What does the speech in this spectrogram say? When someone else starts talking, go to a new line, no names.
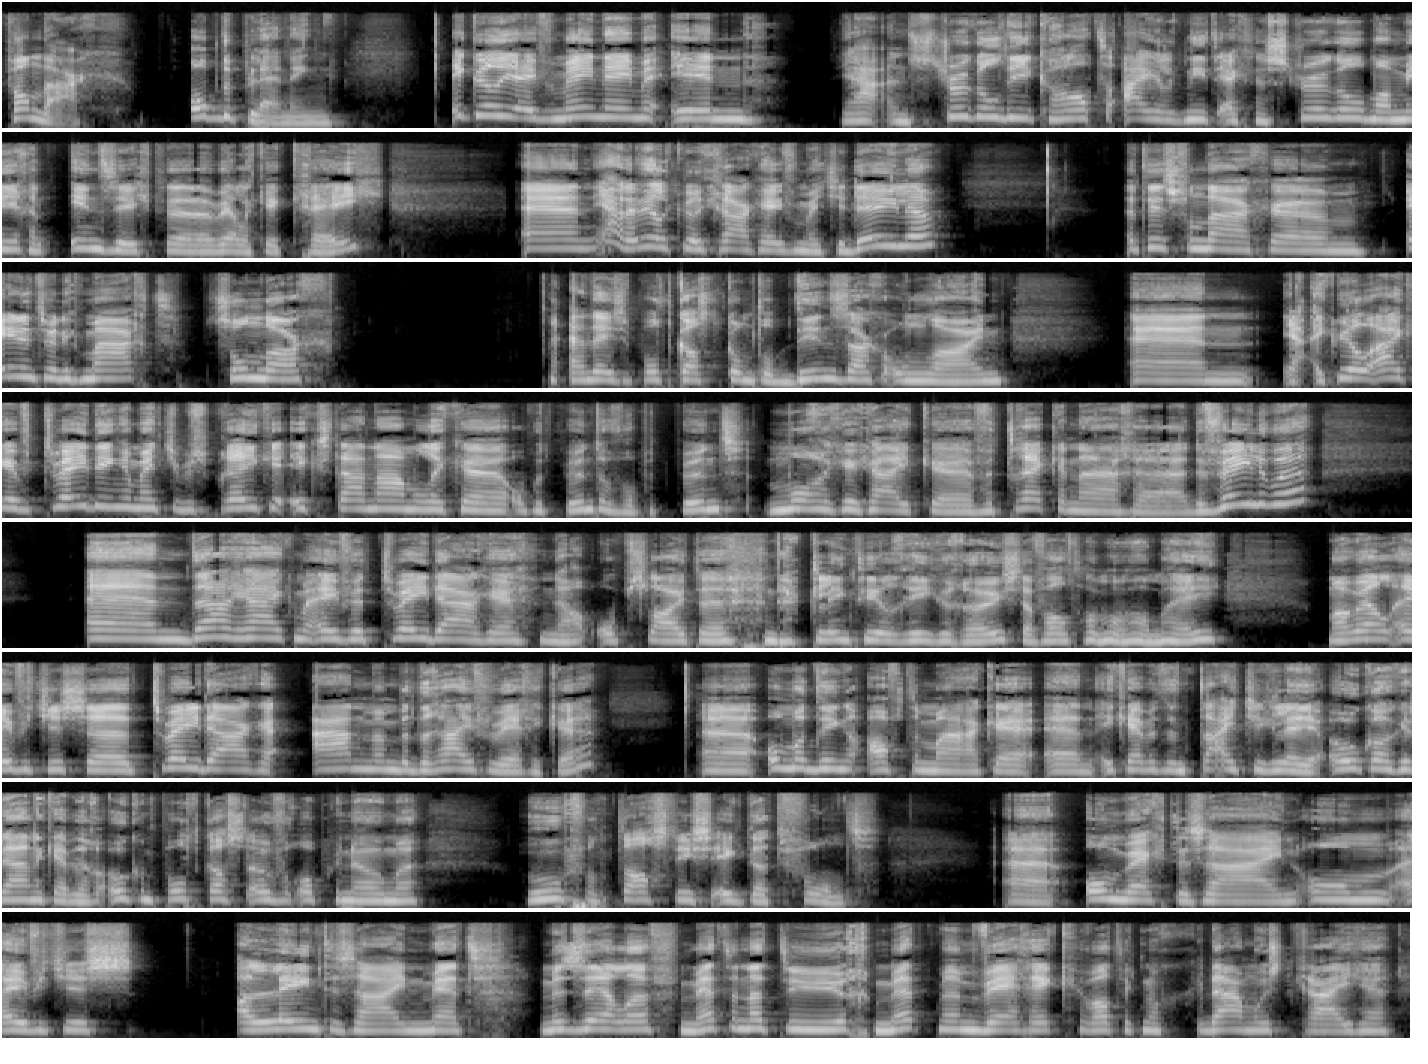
Vandaag op de planning. Ik wil je even meenemen in ja, een struggle die ik had. Eigenlijk niet echt een struggle, maar meer een inzicht uh, welke ik kreeg. En ja, dat wil ik weer graag even met je delen. Het is vandaag um, 21 maart, zondag. En deze podcast komt op dinsdag online. En ja, ik wil eigenlijk even twee dingen met je bespreken. Ik sta namelijk uh, op het punt, of op het punt. Morgen ga ik uh, vertrekken naar de Veluwe. En daar ga ik me even twee dagen, nou opsluiten, dat klinkt heel rigoureus, dat valt allemaal wel mee. Maar wel eventjes twee dagen aan mijn bedrijf werken. om wat dingen af te maken. En ik heb het een tijdje geleden ook al gedaan. Ik heb er ook een podcast over opgenomen. Hoe fantastisch ik dat vond. Uh, om weg te zijn, om eventjes alleen te zijn met mezelf, met de natuur, met mijn werk, wat ik nog gedaan moest krijgen.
